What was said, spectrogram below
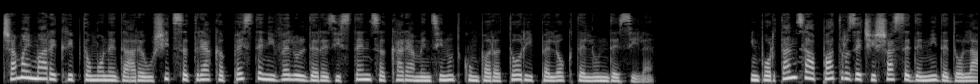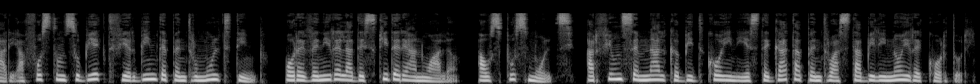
cea mai mare criptomonedă a reușit să treacă peste nivelul de rezistență care a menținut cumpărătorii pe loc de luni de zile. Importanța a 46.000 de dolari a fost un subiect fierbinte pentru mult timp, o revenire la deschidere anuală, au spus mulți, ar fi un semnal că Bitcoin este gata pentru a stabili noi recorduri.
